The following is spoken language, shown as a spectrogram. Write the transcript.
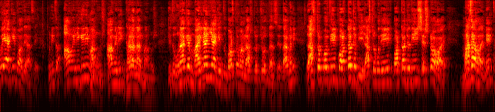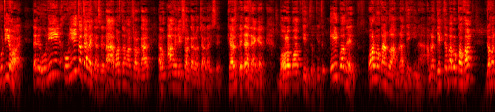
ওই একই পদে আছে। উনি তো আওয়ামী লীগেরই মানুষ, আওয়ামী লীগ ঘরানার মানুষ। কিন্তু উনাকে মাইনা নিয়ে কিন্তু বর্তমান রাষ্ট্র চলতেছে। তার মানে রাষ্ট্রপতির পদটা যদি, রাষ্ট্রপতির পদটা যদি শ্রেষ্ঠ হয়, মাথা হয় মেন খুঁটি হয়, তাহলে উনি, উনিই তো চালাইতেছে। না, বর্তমান সরকার এবং আওয়ামী লীগ সরকারও চালাইছে। খেয়াল করে দেখেন, বড় পদ কিন্তু কিন্তু এই পদের কর্মকাণ্ড আমরা দেখি না। আমরা দেখতে পাবো কখন? যখন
